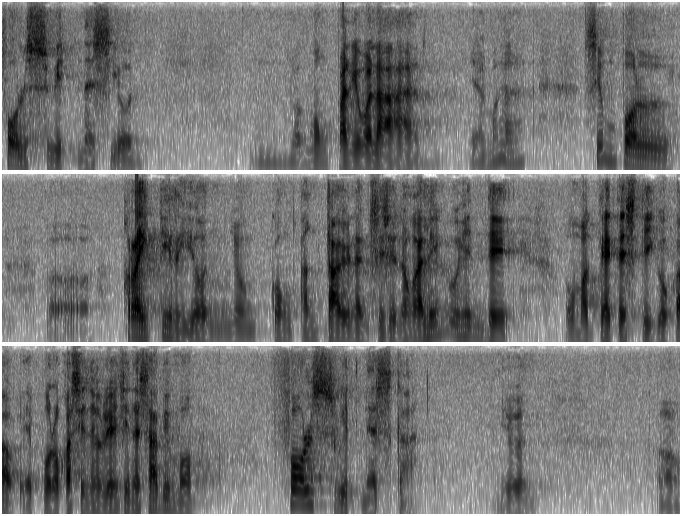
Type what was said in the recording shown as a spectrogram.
false witness yun. Hmm, huwag mong paniwalaan. Yan, mga simple uh, criterion yung kung ang tayo nagsisinungaling o hindi o magtetestigo ka, eh puro kasinungaling sinasabi mo, false witness ka. Yun. Oh.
